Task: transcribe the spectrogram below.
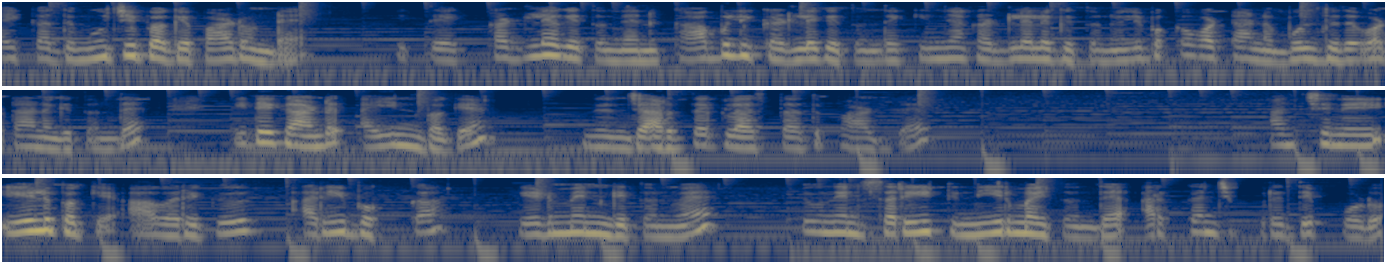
ಐಕದ ಮೂಜಿ ಬಗೆ ಪಾಡೊಂಡೆ ಇತ್ತೆ, ಕಡಲೆಗೆ ತೊಂದೆ ಕಾಬುಲಿ ಕಡಲೆಗೆ ತೊಂದೆ ಕಿಂಜ ಕಡ್ಲೆಲೆಗೆ ತೊಂದೆ ಬೊಕ್ಕ ವಟಾಣ, ಬುಲ್ದುದು ವಟಾಣಗೆ ತೊಂದೆ. ಇಡೆಗಾಂಡ್ ಐನ್ ಬಗೆ ಒಂಜಿ ಅರ್ಧ ಗ್ಲಾಸ್ ದಾದ್ ಪಾಡ್ದೆ. ಅಂಚನೆ ಏಳು ಬಗೆ ಆವರೆಗ್ ಅರಿ ಬೊಕ್ಕ ಎಡ್ಮೆನ್ಗೆ ತೊನ್ವೆ. ಸರಿ ಇಟ್ ನೀರ್ ಮೈ ತೊಂದೆ, ಅರ್ಕಂಜಿ ಪೂರ ದಿಪ್ಪೋಡು.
